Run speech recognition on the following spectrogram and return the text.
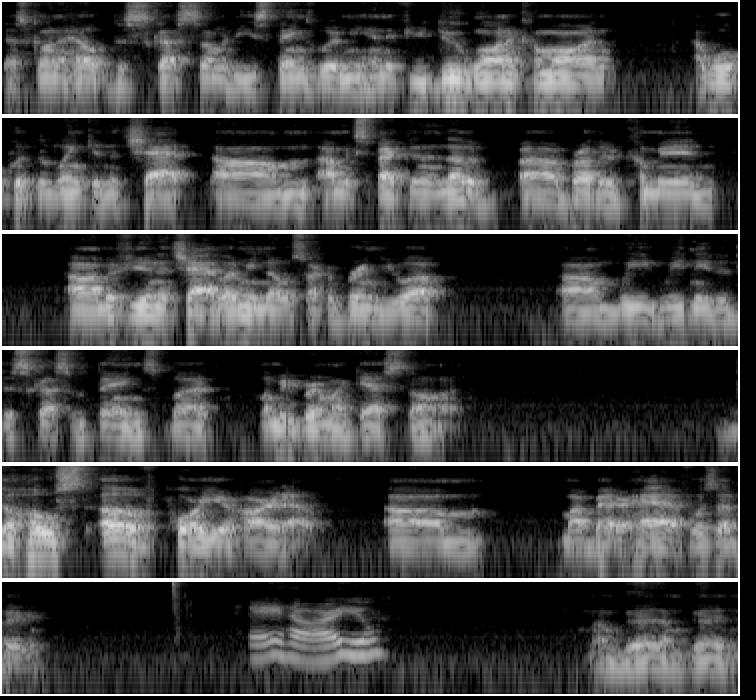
That's going to help discuss some of these things with me. And if you do want to come on I will put the link in the chat. Um, I'm expecting another uh, brother to come in. Um, if you're in the chat, let me know so I can bring you up. Um, we we need to discuss some things, but let me bring my guest on. The host of Pour Your Heart Out, um, my better half. What's up, baby? Hey, how are you? I'm good. I'm good.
